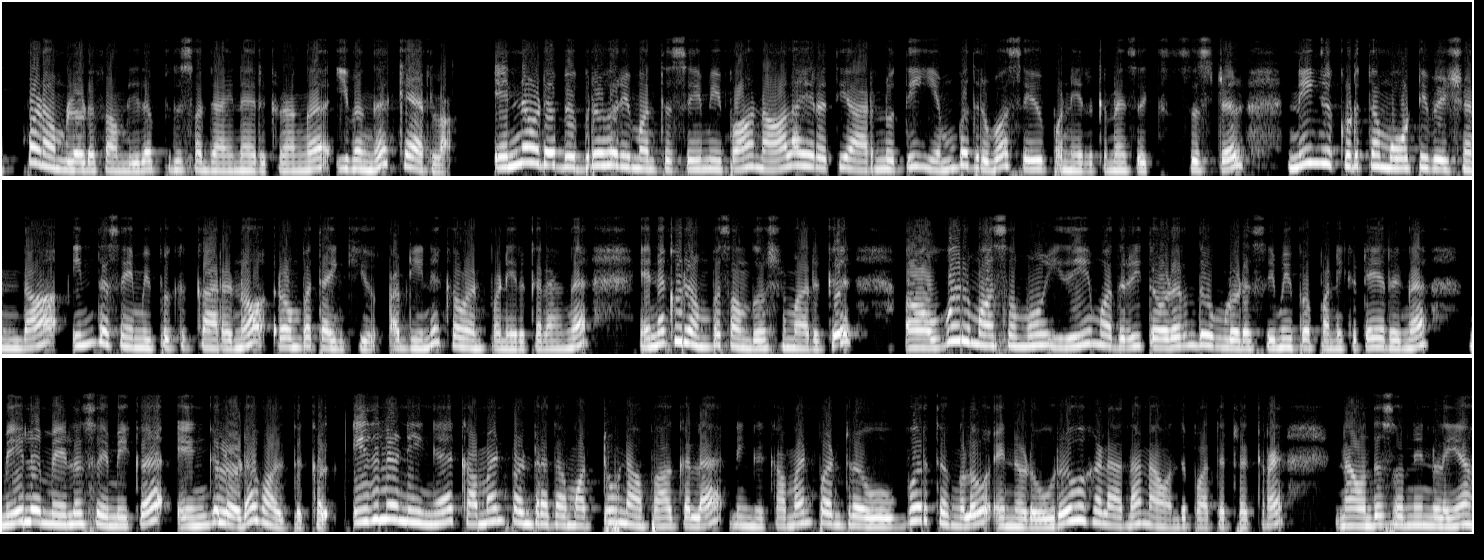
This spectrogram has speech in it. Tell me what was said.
இப்போ நம்மளோட ஃபேமிலியில் புதுசா ஜாயினாக இருக்கிறாங்க இவங்க கேரளா. என்னோட பிப்ரவரி மந்த் சேமிப்பா நாலாயிரத்தி அறுநூத்தி எண்பது ரூபாய் சேவ் பண்ணியிருக்கேன் சிஸ்டர் நீங்க கொடுத்த மோட்டிவேஷன் தான் இந்த சேமிப்புக்கு காரணம். ரொம்ப தேங்க்யூ அப்படின்னு கமெண்ட் பண்ணிருக்கிறாங்க எனக்கும் ரொம்ப சந்தோஷமா இருக்கு. ஒவ்வொரு மாசமும் இதே மாதிரி தொடர்ந்து உங்களோட சேமிப்பை பண்ணிக்கிட்டே இருங்க. மேலும் மேலும் சேமிக்க எங்களோட வாழ்த்துக்கள். இதுல நீங்க கமெண்ட் பண்றத மட்டும் நான் பார்க்கல. நீங்க கமெண்ட் பண்ற ஒவ்வொருத்தங்களும் என்னோட உறவுகளா தான் நான் வந்து பார்த்துட்டு இருக்கிறேன் நான் வந்து சொன்னேன் இல்லையா?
